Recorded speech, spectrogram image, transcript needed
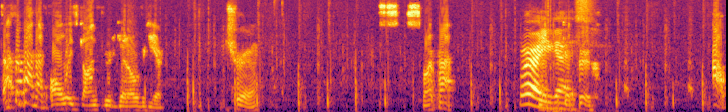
that's the path I've always gone through to get over here. True. S- Smart path. Where are you guys? Oh,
